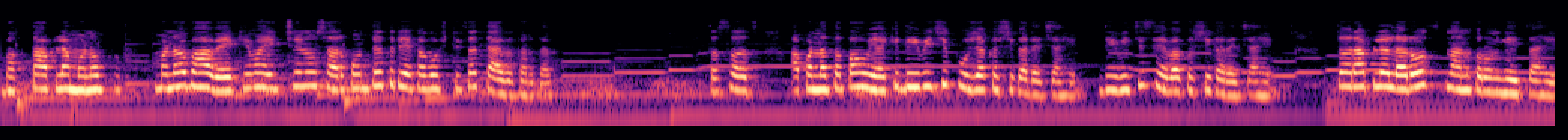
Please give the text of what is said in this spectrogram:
भक्त आपल्या मनो मनोभावे किंवा इच्छेनुसार कोणत्या तरी एका गोष्टीचा त्याग करतात. तसंच आपण आता पाहूया की देवीची पूजा कशी करायची आहे. देवीची सेवा कशी करायची आहे. तर आपल्याला रोज स्नान करून घ्यायचं आहे.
